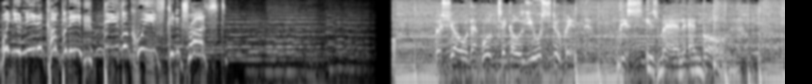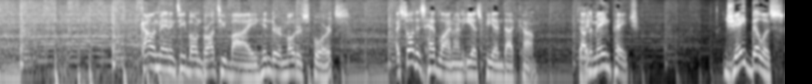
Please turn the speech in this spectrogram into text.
when you need a company Beaverqueef can trust. The show that will tickle you stupid. This is Man and Bone. Common Man and T-Bone brought to you by Hinder Motorsports. I saw this headline on ESPN.com. It's On the main page, Jay Bilas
